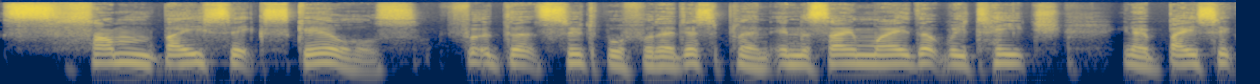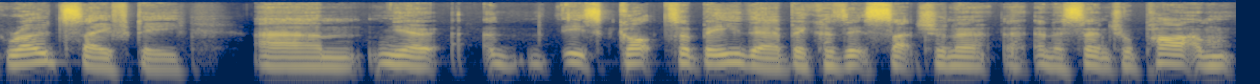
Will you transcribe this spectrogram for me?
some basic skills for, that's suitable for their discipline. In the same way that we teach, you know, basic road safety. Um, you know, it's got to be there because it's such an an essential part. And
